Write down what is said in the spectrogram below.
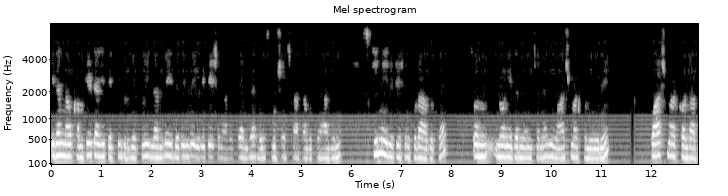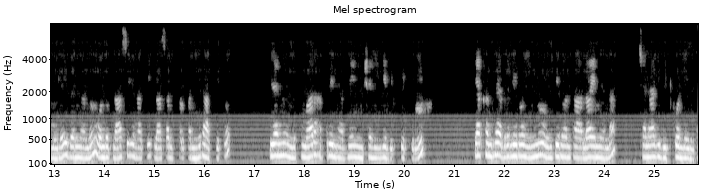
ಇದನ್ನು ನಾವು ಕಂಪ್ಲೀಟ್ ಆಗಿ ತೆಗೆದು ಬಿಡಬೇಕು. ಇಲ್ಲಾಂದ್ರೆ ಇದರಿಂದ ಇರಿಟೇಷನ್ ಆಗುತ್ತೆ, ಅಂದ್ರೆ ಹೆಲ್ತ್ ಮೋಷನ್ ಸ್ಟಾರ್ಟ್ ಆಗುತ್ತೆ, ಹಾಗೇನೆ ಸ್ಕಿನ್ ಇರಿಟೇಷನ್ ಕೂಡ ಆಗುತ್ತೆ. ಸೊ ನೋಡಿ ಇದನ್ನ ನಾನು ಚೆನ್ನಾಗಿ ವಾಶ್ ಮಾಡ್ಕೊಂಡಿದ್ದೀನಿ. ವಾಶ್ ಮಾಡ್ಕೊಂಡಾದ್ಮೇಲೆ ಇದನ್ನು ನಾನು ಒಂದು ಗ್ಲಾಸಿಗೆ ಹಾಕಿ, ಗ್ಲಾಸಲ್ಲಿ ಸ್ವಲ್ಪ ನೀರು ಹಾಕ್ಬಿಟ್ಟು ಇದನ್ನು ಒಂದು ಸುಮಾರು ಹತ್ತರಿಂದ ಹದಿನೈದು ನಿಮಿಷ ಹೀಗೆ ಬಿಟ್ಬಿಡ್ತೀನಿ. ಯಾಕಂದ್ರೆ ಅದರಲ್ಲಿರೋ ಇನ್ನೂ ಉಳಿದಿರುವಂಥ ಅಲಾಯಿನ ಎಲ್ಲ ಚೆನ್ನಾಗಿ ಬಿಟ್ಕೊಳ್ಳಿ ಅಂತ.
